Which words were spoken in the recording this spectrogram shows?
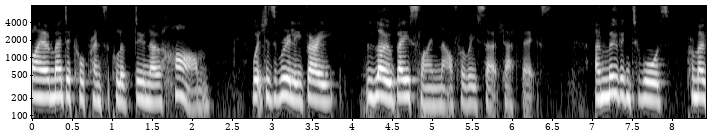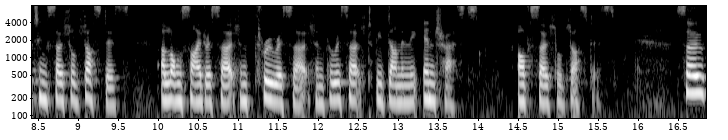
biomedical principle of do no harm, which is really very low baseline now for research ethics, and moving towards promoting social justice alongside research and through research, and for research to be done in the interests of social justice. So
